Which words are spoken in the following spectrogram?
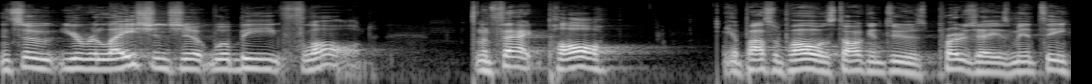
And so your relationship will be flawed. In fact, Paul, the Apostle Paul was talking to his protege, his mentee,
